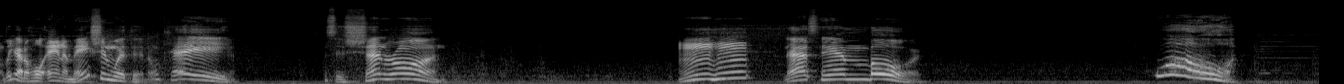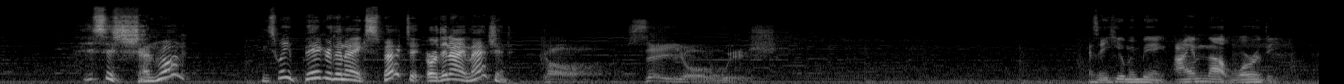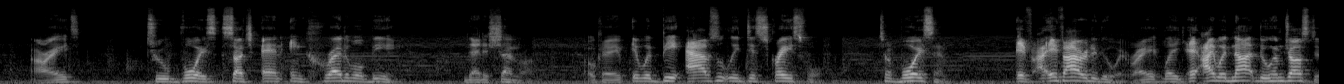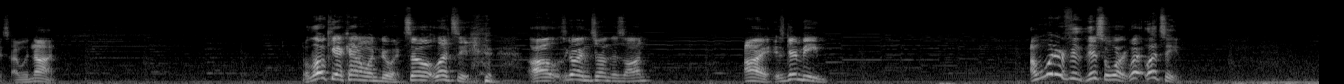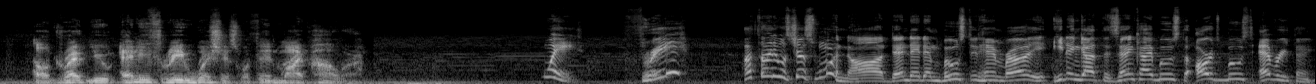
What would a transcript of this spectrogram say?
Oh, they got a whole animation with it. Okay. This is Shenron. Mm-hmm. That's him, boy. Whoa! This is Shenron? He's way bigger than I expected, or than I imagined. Come, say your wish. As a human being, I am not worthy, alright, to voice such an incredible being that is Shenron. Okay? It would be absolutely disgraceful to voice him if I, if I were to do it, right? Like, I would not do him justice. I would not. But Loki, I kind of want to do it. So, let's see. Uh, let's go ahead and turn this on. Alright, it's going to be... I wonder if this will work. Let, let's see. I'll grant you any three wishes within my power. Wait, three? I thought it was just one. Nah, Dende then boosted him, bro. He, he didn't got the Zenkai boost, the Arts boost, everything.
